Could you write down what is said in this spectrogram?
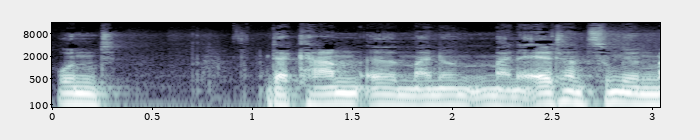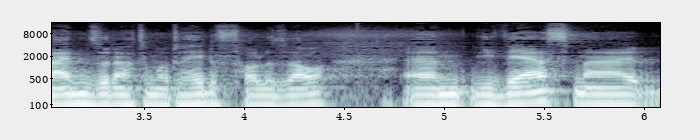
Und da kamen äh, meine, meine Eltern zu mir und meinten so nach dem Motto, hey du faule Sau, ähm, wie wär's mal,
